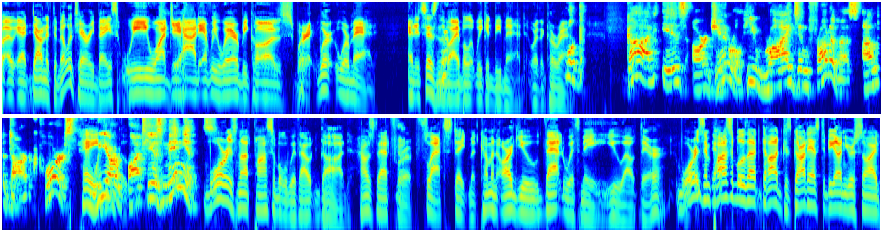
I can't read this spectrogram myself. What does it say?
at, down at the military base. We want jihad everywhere because we're we're we're mad, and it says in the Bible that we can be mad, or the Quran. Well, God is our general. He rides in front of us on the dark horse. Hey, we are but his minions. War is not possible without God. How's that for a flat statement? Come and argue that with me, you out there. War is impossible yeah. without God because God has to be on your side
